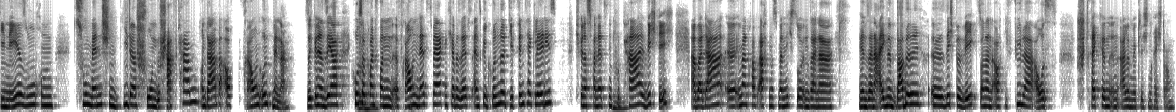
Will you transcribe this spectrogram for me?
die Nähe suchen zu Menschen, die das schon geschafft haben und da aber auch Frauen und Männer. Also ich bin ein sehr großer mhm. Freund von äh, Frauennetzwerken. Ich habe selbst eins gegründet, die Fintech Ladies. Ich finde das Vernetzen mhm. total wichtig, aber da äh, immer darauf achten, dass man nicht so in seiner, in seiner eigenen Bubble äh, sich bewegt, sondern auch die Fühler ausstrecken in alle möglichen Richtungen.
